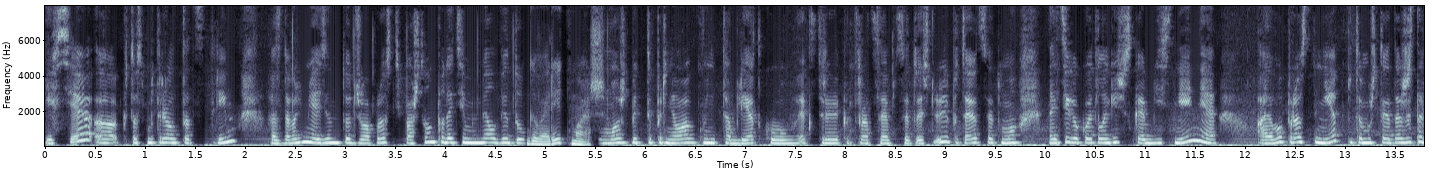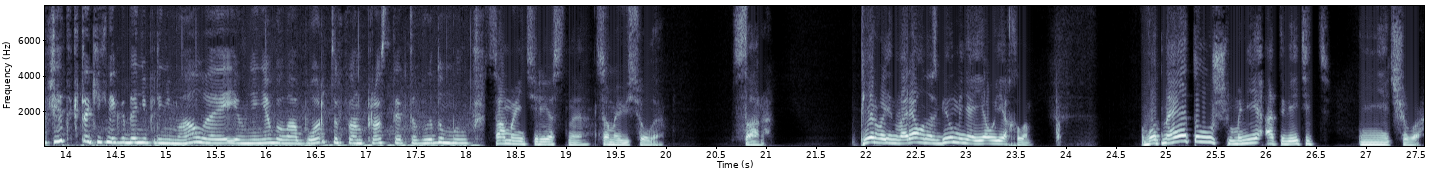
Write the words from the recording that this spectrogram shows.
и все, э, кто смотрел этот стрим, задавали мне один и тот же вопрос, типа, а что он под этим имел в виду? Говорит Маша. Может быть, ты приняла какую-нибудь таблетку экстренной контрацепции. То есть люди пытаются этому найти какое-то логическое объяснение, а его просто нет, потому что я даже таблеток таких никогда не принимала, и у меня не было абортов, и он просто это выдумал. Самое интересное, самое веселое. Сара. 1 января он избил меня, и я уехала. Вот на это уж мне ответить нечего.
